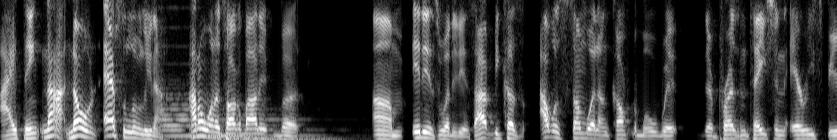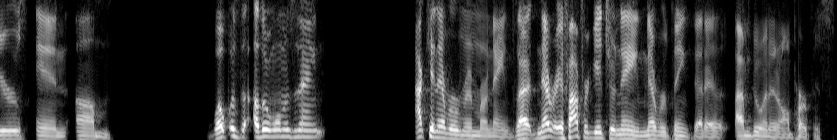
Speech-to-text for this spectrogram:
I think not. No, absolutely not. I don't want to talk about it, but um, it is what it is. I because I was somewhat uncomfortable with their presentation, Aries Spears, and um, what was the other woman's name? I can never remember names. I never, if I forget your name, never think that uh, I'm doing it on purpose.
